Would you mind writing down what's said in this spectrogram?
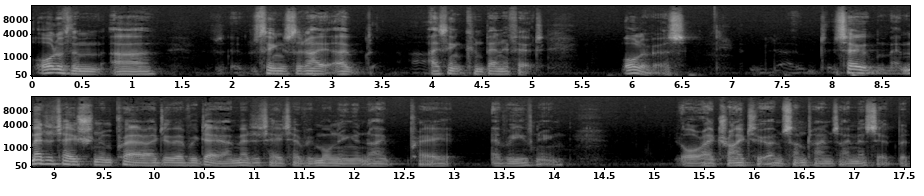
all of them are things that I, I, I think can benefit all of us so meditation and prayer I do every day. I meditate every morning and I pray every evening, or I try to. And sometimes I miss it, but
